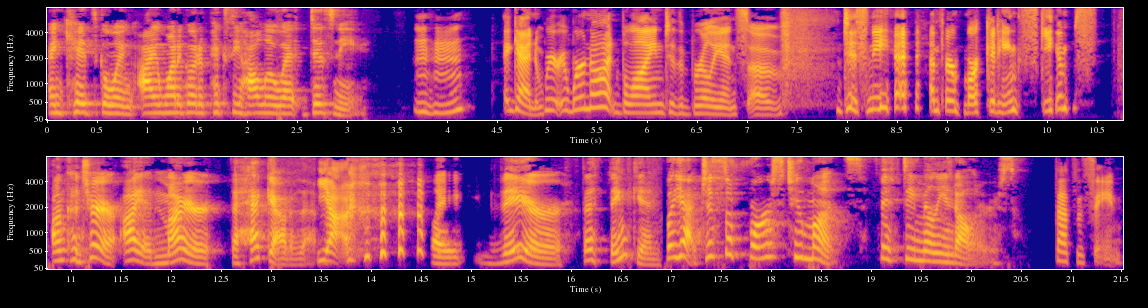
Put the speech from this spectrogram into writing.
And kids going, I want to go to Pixie Hollow at Disney. mm-hmm again, we're we're not blind to the brilliance of Disney and their marketing schemes. On contrary, I admire the heck out of them. Yeah. like they're they're thinking. But yeah, just the first two months, fifty million dollars. That's insane.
